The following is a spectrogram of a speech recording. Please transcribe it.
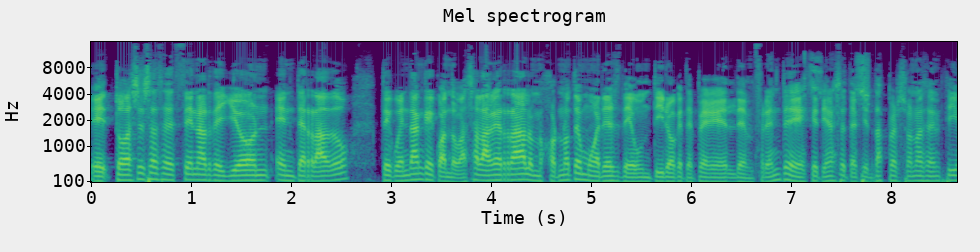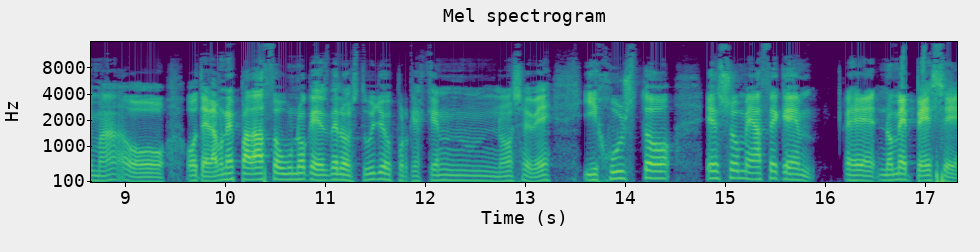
eh, todas esas escenas de John enterrado te cuentan que cuando vas a la guerra a lo mejor no te mueres de un tiro que te pegue el de enfrente, es que tienes 700 personas encima o, o te da un espadazo uno que es de los tuyos porque es que no se ve. Y justo eso me hace que eh, no me pese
